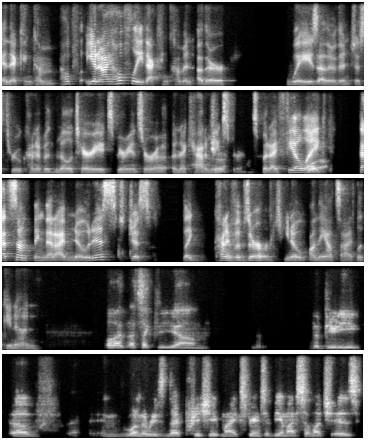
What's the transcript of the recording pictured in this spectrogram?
and that can come hopefully you know i hopefully that can come in other ways other than just through kind of a military experience or a, an academy sure. experience but i feel like well, that's something that i've noticed just like kind of observed you know on the outside looking in well that, that's like the um the beauty of and one of the reasons I appreciate my experience at VMI so much is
